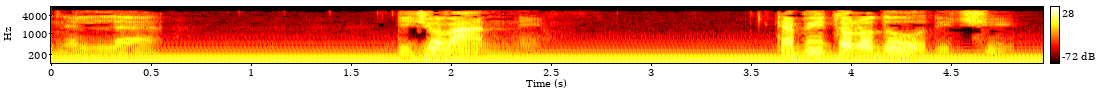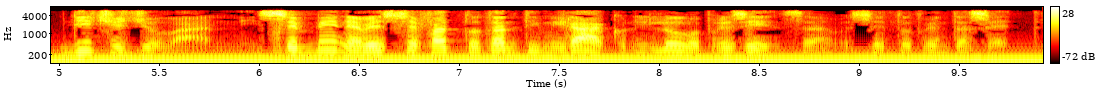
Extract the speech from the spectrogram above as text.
nel di Giovanni, capitolo 12, dice Giovanni, sebbene avesse fatto tanti miracoli in loro presenza, versetto 37,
